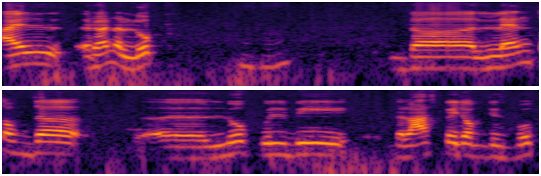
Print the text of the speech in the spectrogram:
i'll run a loop. Mhm. the length of the uh, loop will be the last page of this book.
